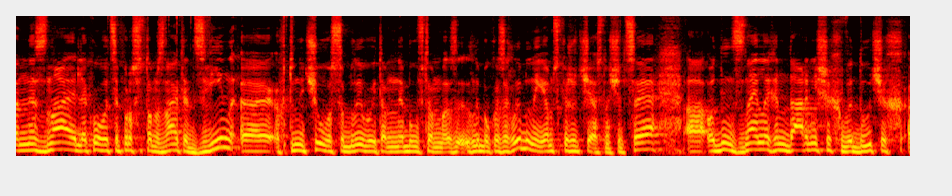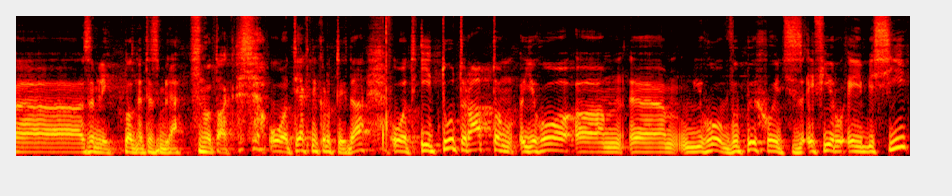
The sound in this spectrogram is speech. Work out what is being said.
е, не знає для кого це просто там знаєте дзвін, е, хто не чув особливо і там не був там глибоко заглиблений, я вам скажу чесно, що це е, один з найлегендарніших ведучих е, землі, планети Земля. Ну так, от як не крути, да? От і тут раптом його, е, е, його випихують з ефіру ABC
